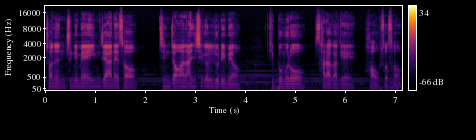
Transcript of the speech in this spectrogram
저는 주님의 임재 안에서 진정한 안식을 누리며 기쁨으로 살아가게 하옵소서.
